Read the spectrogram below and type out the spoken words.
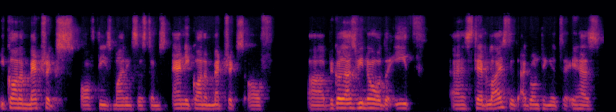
econometrics of these mining systems and econometrics of uh, because as we know the ETH has stabilized. I don't think it it has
